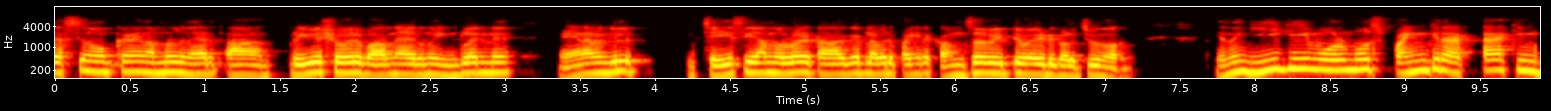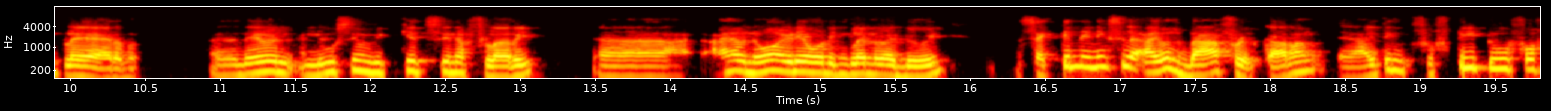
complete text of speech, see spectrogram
ടെസ്റ്റ് നോക്കുകയാണെങ്കിൽ നമ്മൾ നേരത്തെ ആ പ്രീവിയസ് ഷോയിൽ പറഞ്ഞായിരുന്നു ഇംഗ്ലണ്ടിന് വേണമെങ്കിൽ ചേസ് ചെയ്യാന്നുള്ള ടാർഗറ്റിൽ അവർ ഭയങ്കര കൺസർവേറ്റീവ് ആയിട്ട് കളിച്ചു എന്ന് പറഞ്ഞു. എന്നാൽ ഈ ഗെയിം ഓൾമോസ്റ്റ് ഭയങ്കര അറ്റാക്കിംഗ് പ്ലേ ആയിരുന്നു. They losing wickets in a flurry I have no idea what England why doing second ഇന്നിങ്സിൽ ഐ വാസ് ബാഫിൾ കാരണം I think fifty two four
